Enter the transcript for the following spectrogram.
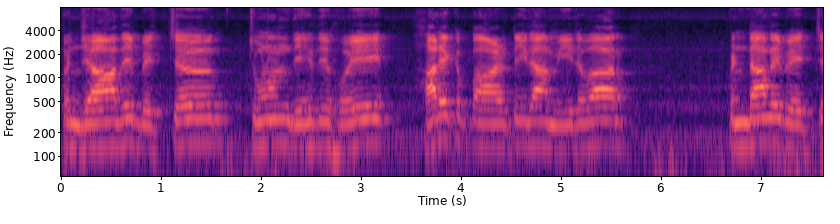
ਪੰਜਾਬ ਦੇ ਵਿੱਚ ਚੋਣਾਂ ਨੂੰ ਦੇਖਦੇ ਹੋਏ ਹਰ ਇੱਕ ਪਾਰਟੀ ਦਾ ਉਮੀਦਵਾਰ ਪਿੰਡਾਂ ਦੇ ਵਿੱਚ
